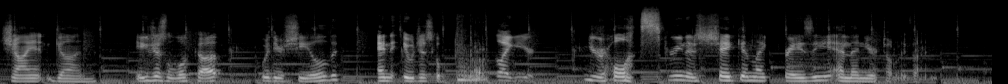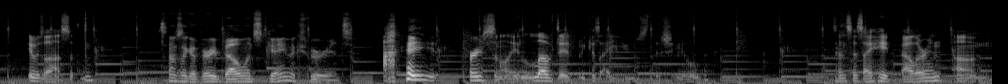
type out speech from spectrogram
giant gun. You just look up with your shield, and it would just go like your your whole screen is shaking like crazy, and then you're totally fine. It was awesome. Sounds like a very balanced game experience. I personally loved it because I used the shield. Since as I hate Valorant, um,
